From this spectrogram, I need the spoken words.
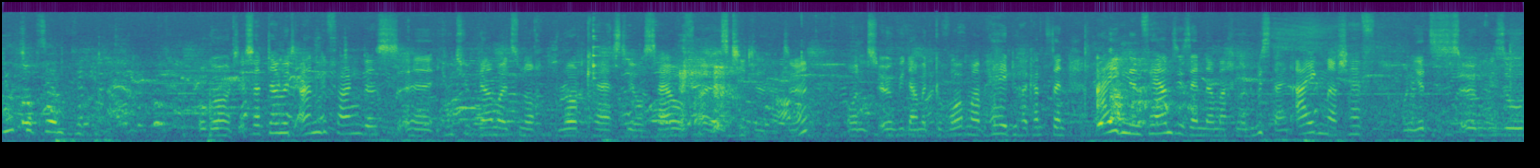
YouTube sehr entwickelt? Oh Gott, es hat damit angefangen, dass äh, YouTube damals noch Broadcast Yourself als Titel hatte und irgendwie damit geworben hat, hey, du kannst deinen eigenen Fernsehsender machen und du bist dein eigener Chef. Und jetzt ist es irgendwie so,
